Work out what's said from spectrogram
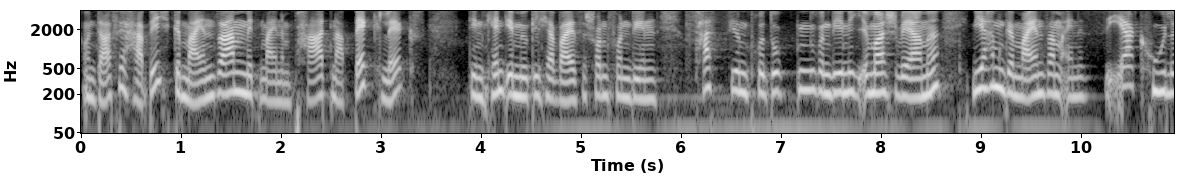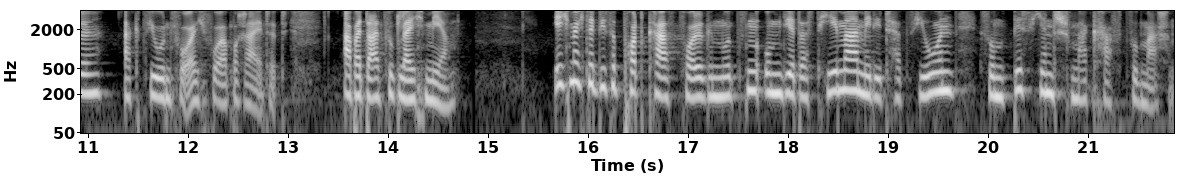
Und dafür habe ich gemeinsam mit meinem Partner Backlegs, den kennt ihr möglicherweise schon von den Faszienprodukten, von denen ich immer schwärme, wir haben gemeinsam eine sehr coole Aktion für euch vorbereitet. Aber dazu gleich mehr. Ich möchte diese Podcast-Folge nutzen, um dir das Thema Meditation so ein bisschen schmackhaft zu machen.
